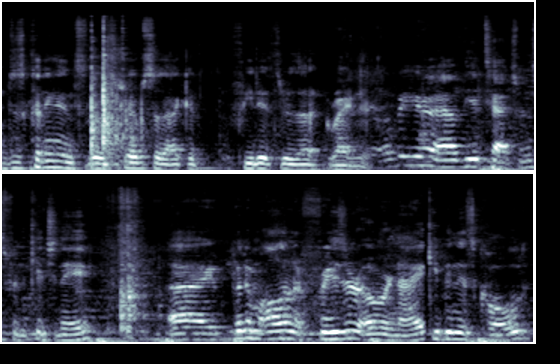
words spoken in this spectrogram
I'm just cutting it into little strips so that I could feed it through the grinder. Over here I have the attachments for the KitchenAid. I put them all in the freezer overnight, keeping this cold.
